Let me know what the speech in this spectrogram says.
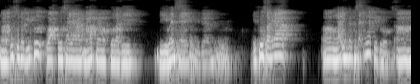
Nah terus sudah gitu waktu saya maaf ya waktu lagi di WC gitu ya itu saya eh, nggak uh, ingat bisa ingat itu uh,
